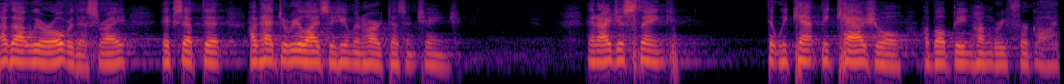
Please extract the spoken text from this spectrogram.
I thought we were over this, right? Except that I've had to realize the human heart doesn't change. And I just think that we can't be casual about being hungry for God.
